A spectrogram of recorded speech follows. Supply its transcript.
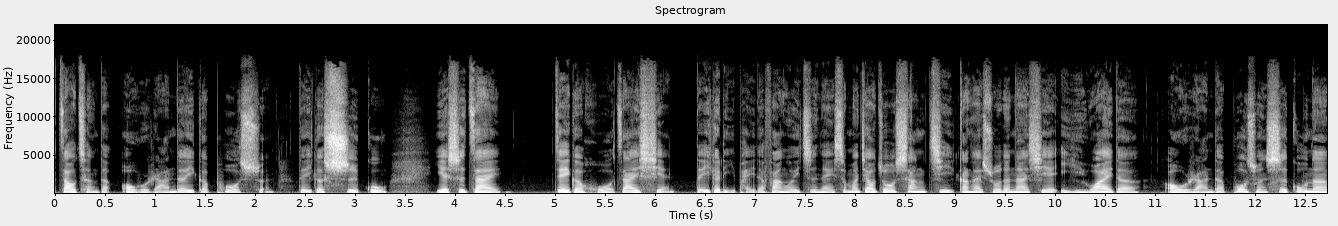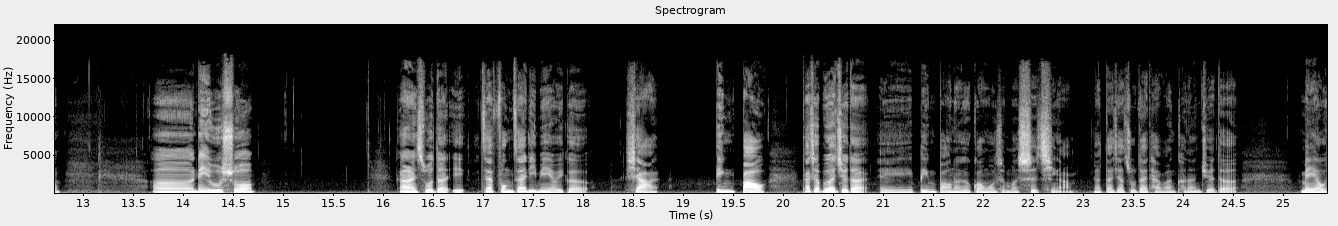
造成的偶然的一个破损的一个事故，也是在这个火灾险的一个理赔的范围之内。什么叫做上季刚才说的那些以外的偶然的破损事故呢？呃，例如说刚才说的，一在风灾里面有一个下冰雹，大家不会觉得，诶，冰雹那个关我什么事情啊？那大家住在台湾可能觉得没有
